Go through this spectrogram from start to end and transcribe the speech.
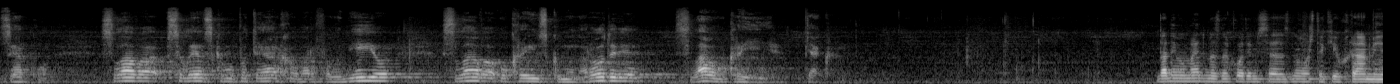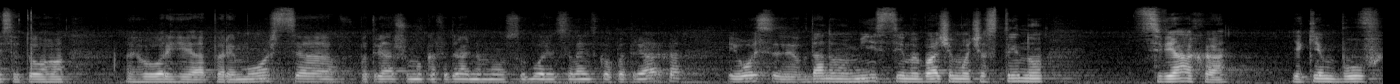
церкву. Слава Вселенському патріарху Варфоломію, слава українському народові, слава Україні! Дякую. В даний момент ми знаходимося знову ж таки в храмі святого Георгія Переможця в Патріаршому кафедральному соборі Вселенського патріарха. І ось е, в даному місці ми бачимо частину цвяха, яким був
